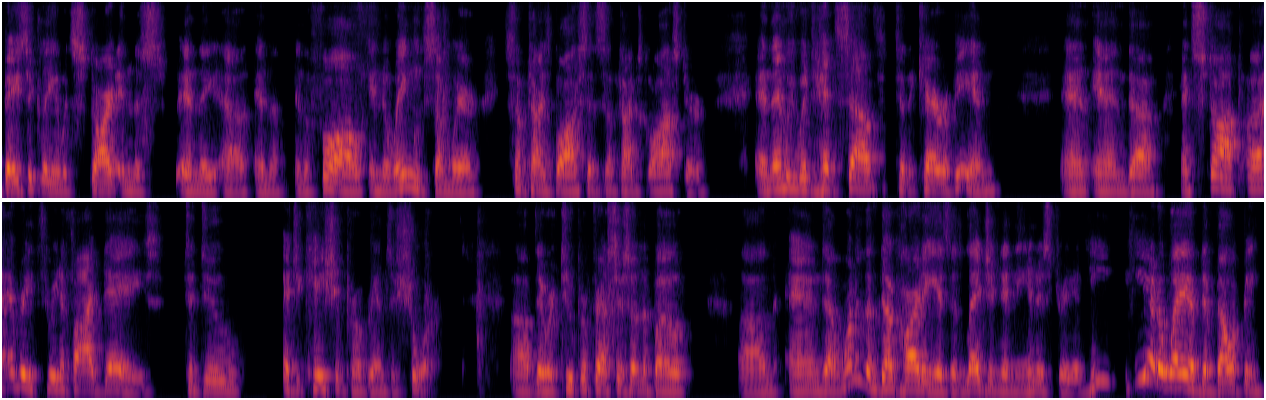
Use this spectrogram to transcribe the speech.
basically it would start in the, in the, uh, in the, in the fall in New England somewhere, sometimes Boston, sometimes Gloucester. And then we would head south to the Caribbean and, and, uh, and stop uh, every three to five days to do education programs ashore. Uh, there were two professors on the boat. Um, and uh, one of them, Doug Hardy, is a legend in the industry. And he, he had a way of developing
